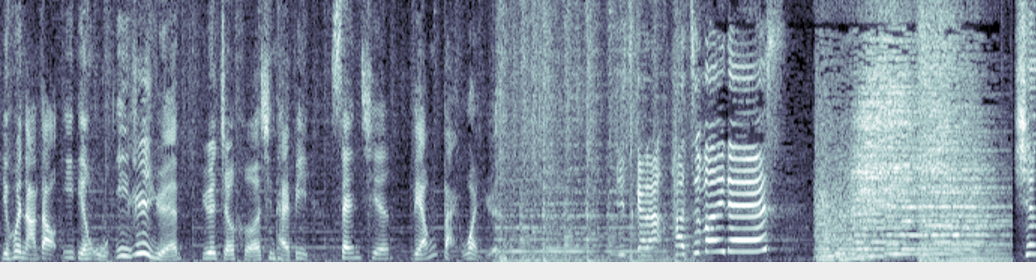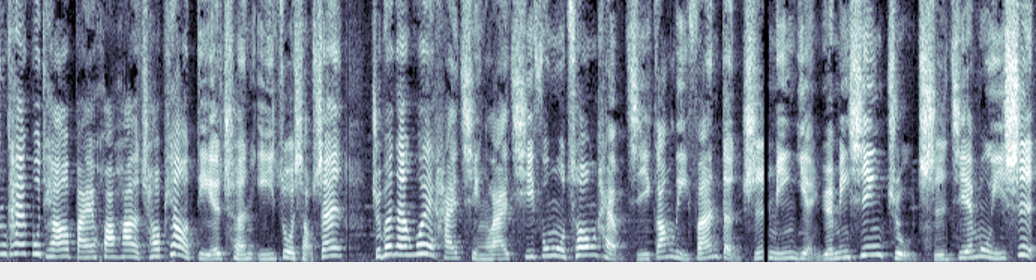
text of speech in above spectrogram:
也会拿到一点五亿日元，约折合新台币三千两百万元。いつから発売です。 掀开布条，白花花的钞票叠成一座小山。主办单位还请来妻夫木聪，还有吉冈里帆等知名演员明星主持揭幕仪式，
